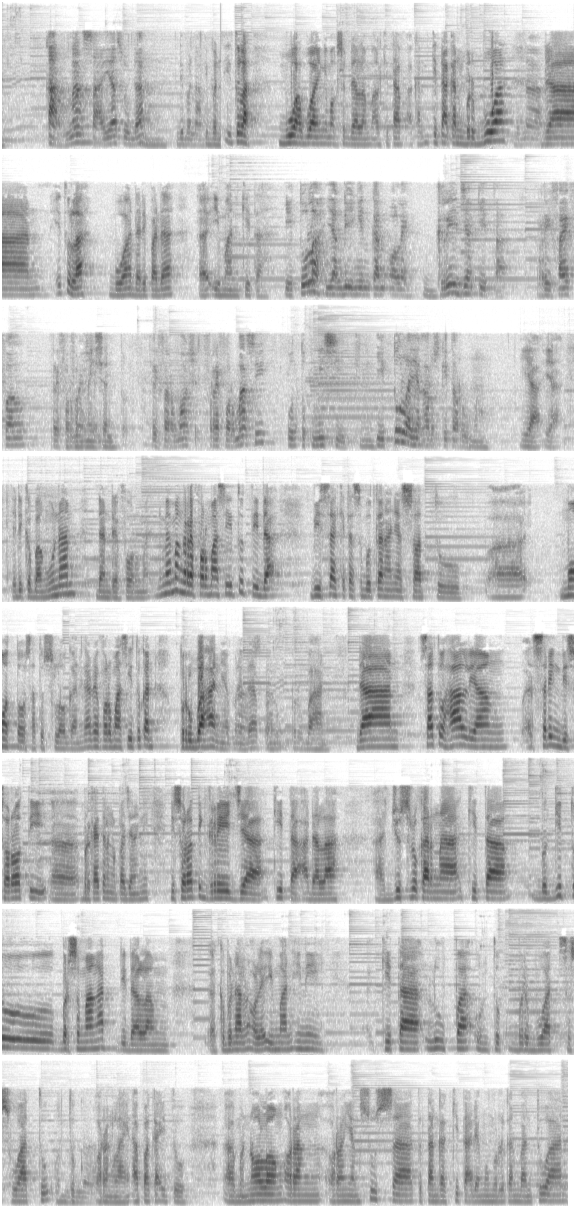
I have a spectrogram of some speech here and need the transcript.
Karena saya sudah dibenarkan. Iben- Itulah buah-buah yang dimaksud dalam Alkitab akan kita akan berbuah Benar. dan itulah buah daripada eh, iman kita. Itulah yang diinginkan oleh gereja kita. Revival, reformation, Reformation. itu. Reformasi, reformasi untuk misi. Itulah yang harus kita rubah. Ya, ya. Jadi kebangunan dan reformasi. Memang reformasi itu tidak bisa kita sebutkan hanya suatu eh, moto, satu slogan. Kan reformasi itu kan perubahan ya, Pendeta, per- perubahan. Dan satu hal yang eh, sering disoroti eh, berkaitan dengan pelajaran ini, disoroti gereja kita adalah eh, justru karena kita begitu bersemangat di dalam kebenaran oleh iman ini kita lupa untuk berbuat sesuatu untuk orang lain. Apakah itu uh, menolong orang-orang yang susah, tetangga kita ada yang memerlukan bantuan.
